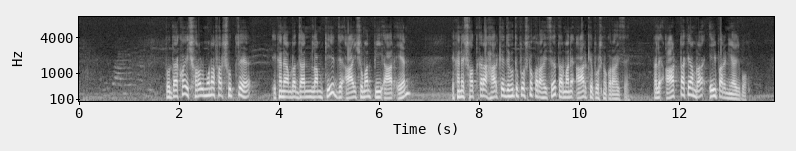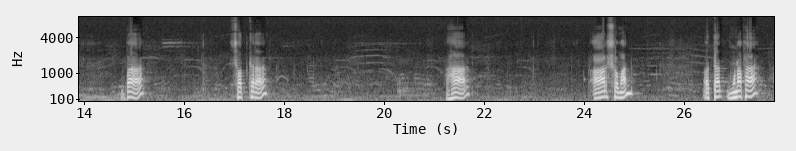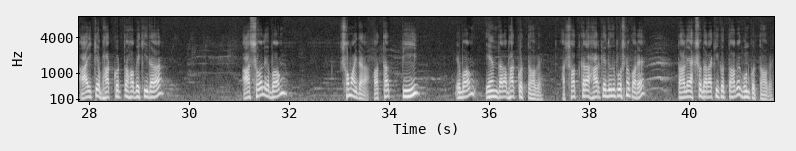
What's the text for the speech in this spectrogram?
তো দেখো এই সরল মুনাফার সূত্রে এখানে আমরা জানলাম কি যে আই সমান পি আর এন। এখানে শতকরা হারকে যেহেতু প্রশ্ন করা হয়েছে, তার মানে আরকে প্রশ্ন করা হয়েছে। তাহলে আরটাকে আমরা এই পারে নিয়ে আসব। বা শতকরা হার আর সমান, অর্থাৎ মুনাফা আয়কে ভাগ করতে হবে কি দ্বারা? আসল এবং সময় দ্বারা, অর্থাৎ পি এবং এন দ্বারা ভাগ করতে হবে। আর শতকরা হারকে যদি প্রশ্ন করে, তাহলে একশো দ্বারা কি করতে হবে? গুণ করতে হবে।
